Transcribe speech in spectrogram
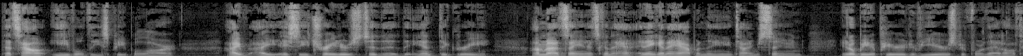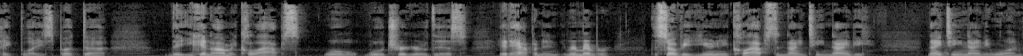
That's how evil these people are. I, I, I see traitors to the, the nth degree. I'm not saying it's gonna ha- it ain't gonna happen anytime soon. It'll be a period of years before that all take place. But uh, the economic collapse will will trigger this. It happened in remember the Soviet Union collapsed in 1990, 1991.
